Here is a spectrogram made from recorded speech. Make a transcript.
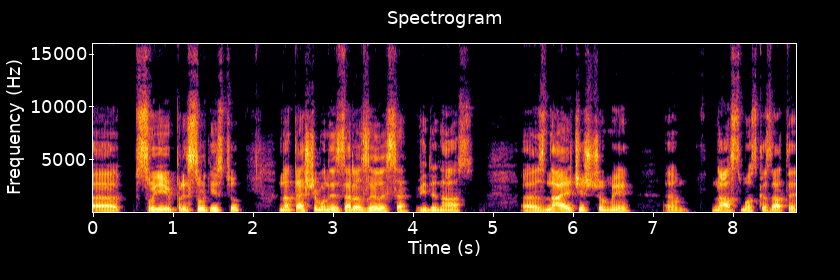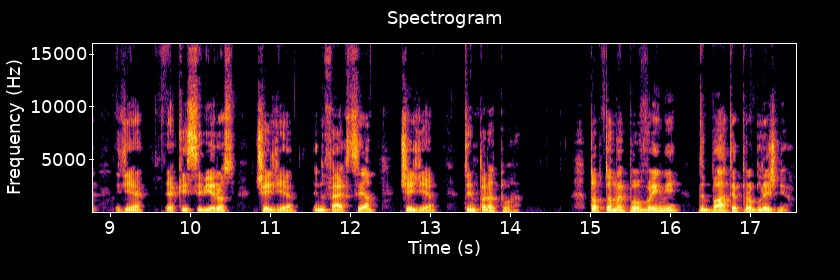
е, своєю присутністю на те, що вони заразилися від нас, е, знаючи, що ми, е, нас, можна сказати, є якийсь вірус, чи є інфекція, чи є температура. Тобто ми повинні дбати про ближніх,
